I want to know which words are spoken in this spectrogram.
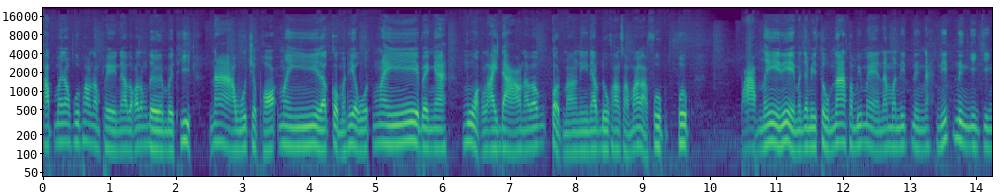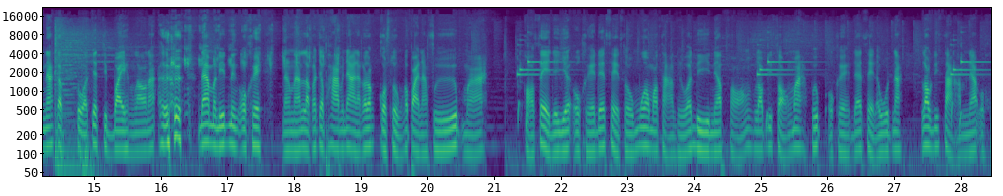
ครับไม่ต้องพูดพร่ำทำเพลงนะครับเราก็ต้องเดินไปที่หน้าอาวุธเฉพาะนี่แล้วกดมาที่อาวุธนี่เป็นไงหมวกลายดาวนะแล้วก็กดมาตรงนี้นะครับดูความสามารถแบบฟุบฟุบ ปาบนี่นี่มันจะมีซูมหน้าซอมบี้แมนนะมานิดนึงนะนิดนึงจริงๆนะกับตัว 70 ใบของเรานะเออได้มานิดนึงโอเค ดังนั้นเราก็จะพลาดไม่ได้นะก็ต้องกดสุ่มเข้าไปนะฟืบมา ขอเศษเยอะๆโอเค ได้เศษโซม่วงมา 3 ถือว่าดีนะครับสองรอบที่ 2 มาปึ๊บโอเค ได้เศษอาวุธนะรอบที่3นะครับโอ้โห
